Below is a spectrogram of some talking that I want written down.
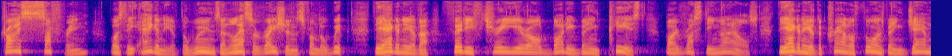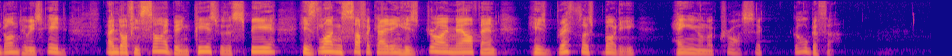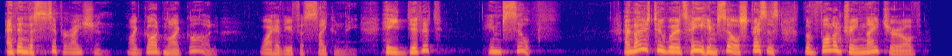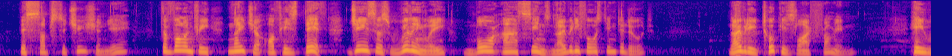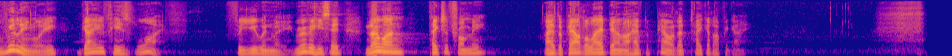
Christ's suffering was the agony of the wounds and lacerations from the whip, the agony of a 33 year old body being pierced by rusty nails, the agony of the crown of thorns being jammed onto his head and of his side being pierced with a spear, his lungs suffocating, his dry mouth, and his breathless body hanging on the cross at Golgotha. And then the separation. My God, my God, why have you forsaken me? He did it himself. And those two words, he himself, stresses the voluntary nature of this substitution, yeah? The voluntary nature of his death. Jesus willingly bore our sins. Nobody forced him to do it, nobody took his life from him. He willingly gave his life for you and me. Remember, he said, No one takes it from me. I have the power to lay it down, I have the power to take it up again.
